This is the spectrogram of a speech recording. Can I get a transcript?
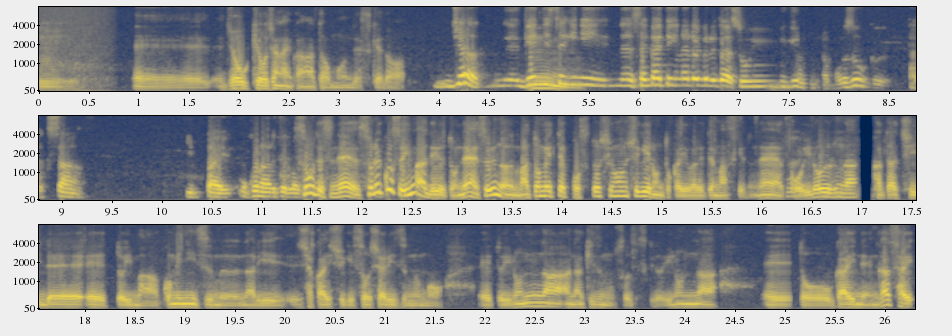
うん。えー状況じゃないかなと思うんですけど。じゃあ、ね現実的に、ね世界的なレベルではそういう議論がものすごくたくさんいっぱい行われてるわけ。そうですね、それこそ今で言うとね、そういうのをまとめてポスト資本主義論とか言われてますけどね、こはい。ういろいろな形で、えーっと今、コミュニズムなり、社会主義、ソーシャリズムも、えーっといろんなアナキズムもそうですけど、いろんな、えーっと概念が再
